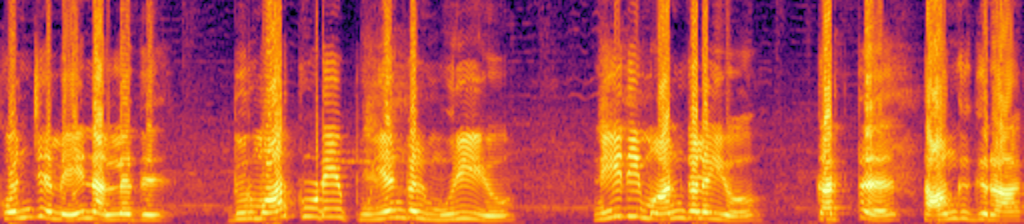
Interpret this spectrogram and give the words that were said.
கொஞ்சமே நல்லது. துர்மார்க்கருடைய புயங்கள் முறியும். நீதிமான்களையோ கர்த்தர் தாங்குகிறார்.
